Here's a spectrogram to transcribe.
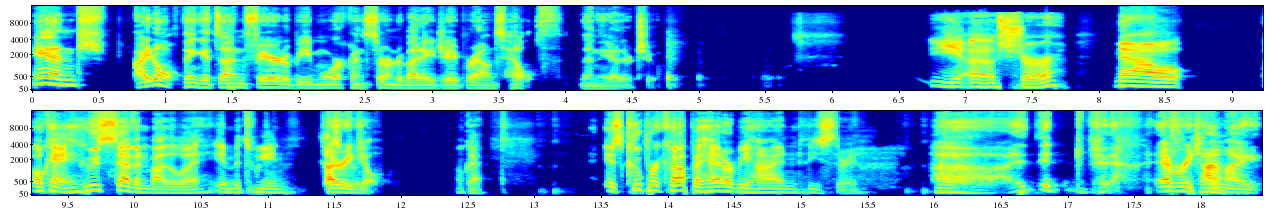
And I don't think it's unfair to be more concerned about AJ Brown's health than the other two. Yeah, uh, sure. Now, okay, who's seven, by the way, in between? Tyreek? Hill. Is Cooper Kupp ahead or behind these three? it, it every time I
